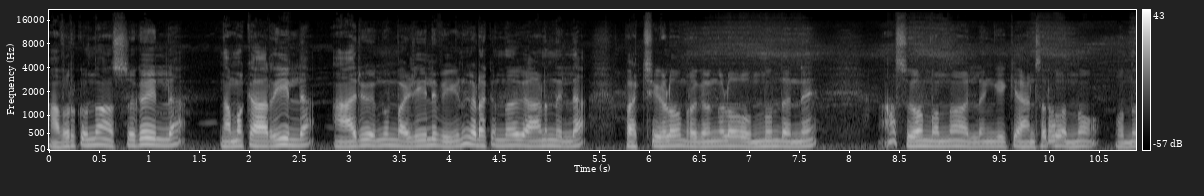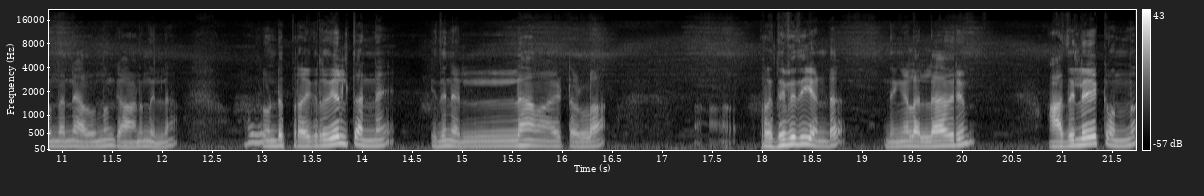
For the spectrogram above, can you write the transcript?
അവർക്കൊന്നും അസുഖമില്ല നമുക്കറിയില്ല ആരും എങ്ങും വഴിയിൽ വീണ് കിടക്കുന്നത് കാണുന്നില്ല. പക്ഷികളോ മൃഗങ്ങളോ ഒന്നും തന്നെ അസുഖം വന്നോ അല്ലെങ്കിൽ ക്യാൻസർ വന്നോ ഒന്നും തന്നെ അതൊന്നും കാണുന്നില്ല. അതുകൊണ്ട് പ്രകൃതിയിൽ തന്നെ ഇതിനെല്ലാമായിട്ടുള്ള പ്രതിവിധിയുണ്ട്. നിങ്ങളെല്ലാവരും അതിലേക്കൊന്ന്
